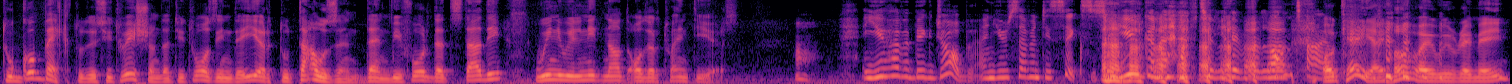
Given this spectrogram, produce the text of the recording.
to go back to the situation that it was in the year 2000 then before that study we will need not other 20 years. Ah. You have a big job, and you're 76, so you're gonna have to live a long time. okay i hope i will remain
